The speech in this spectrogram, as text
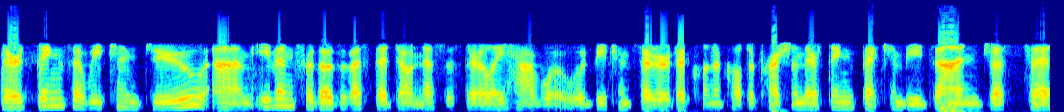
there are things that we can do, um, even for those of us that don't necessarily have what would be considered a clinical depression. There are things that can be done just to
